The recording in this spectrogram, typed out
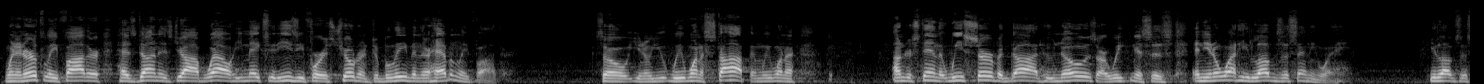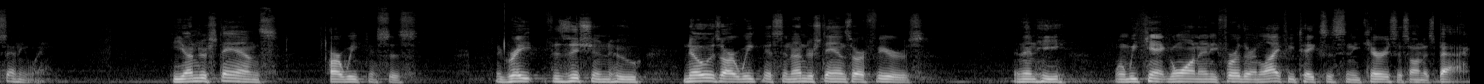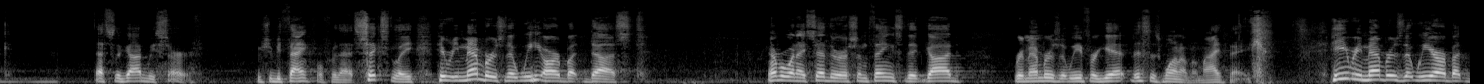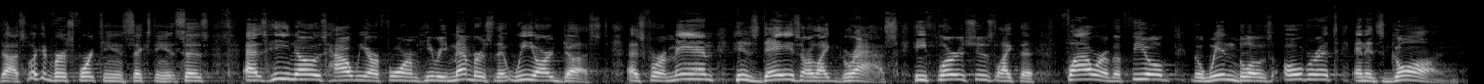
When an earthly father has done his job well, he makes it easy for his children to believe in their heavenly father. So, you know, you, we want to stop and we want to understand that we serve a God who knows our weaknesses. And you know what? He loves us anyway. He loves us anyway. He understands our weaknesses. The great physician who knows our weakness and understands our fears. And then he, when we can't go on any further in life, he takes us and he carries us on his back. That's the God we serve. We should be thankful for that. Sixthly, he remembers that we are but dust. Remember when I said there are some things that God remembers that we forget? This is one of them, I think. He remembers that we are but dust. Look at verse 14 and 16. It says, As he knows how we are formed, he remembers that we are dust. As for a man, his days are like grass. He flourishes like the flower of a field. The wind blows over it, and it's gone.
